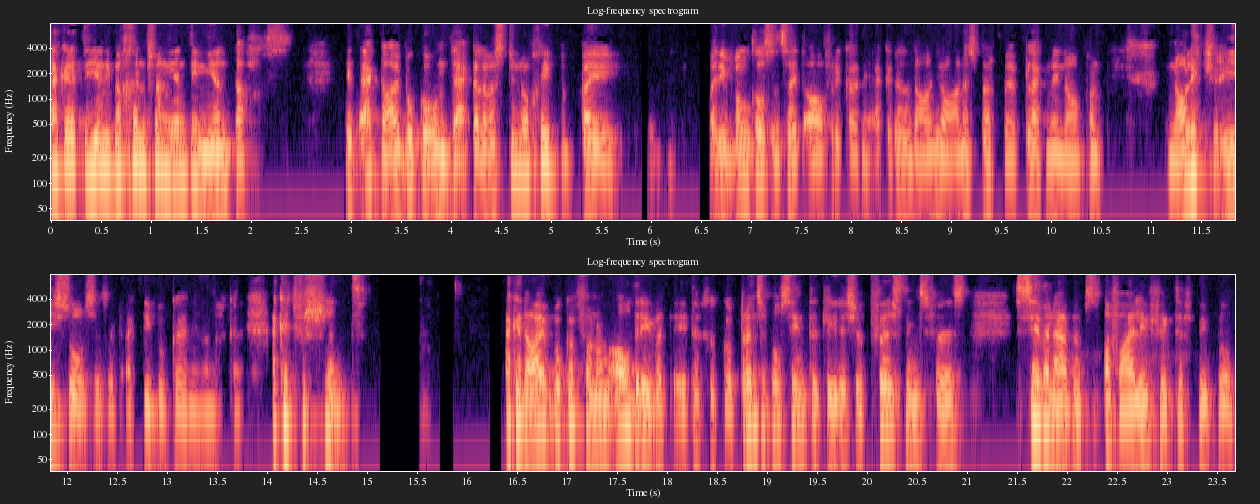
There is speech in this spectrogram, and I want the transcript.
Ek het hier in die begin van 1990s het ek daai boeke ontdek. Hulle was toe nog nie by by die winkels in Suid-Afrika nie. Ek het hulle daar in Johannesburg by 'n plek met die naam van knowledge resources het ek die boeke in hande gekry. Ek het verslind. Ek het daai boeke van hom al drie wat het ek gekoop. Principle Centered Leadership, First Things First, Seven Habits of Highly Effective People.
